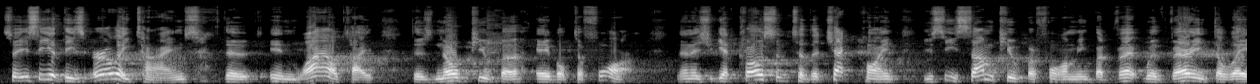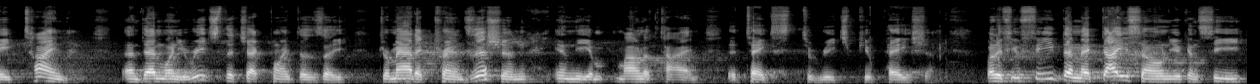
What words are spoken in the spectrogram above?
So you see at these early times, the, in wild type, there's no pupa able to form. Then as you get closer to the checkpoint, you see some pupa forming, but ve with very delayed timing. And then when you reach the checkpoint, there's a dramatic transition in the amount of time it takes to reach pupation. But if you feed them ecdysone, you can see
